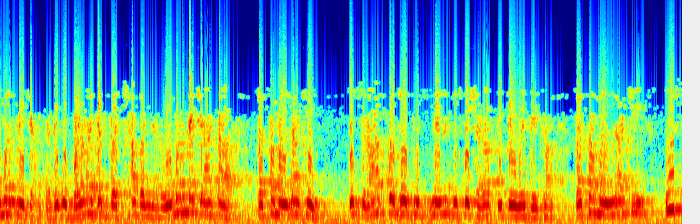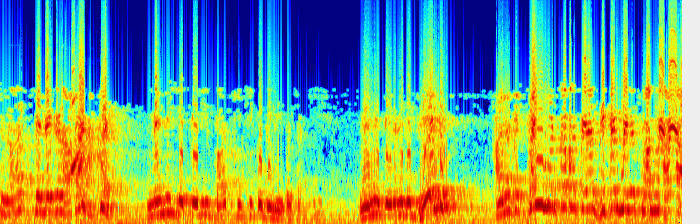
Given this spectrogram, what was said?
عمر میں کیا تھا. دیکھو، بڑا جب بچہ بن جاتا، عمر میں کیا تھا، قسم اللہ کی، اس رات کو جو میں نے جس کو شراب پیتے ہوئے دیکھا، قسم اللہ کی، اس رات سے لے کر آج تک میں نے یہ تیری بات کسی کو بھی نہیں بچا کی میں نے تیرا یہ بھیج، حالانکہ کئی ذکر میرے سامنے آیا۔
